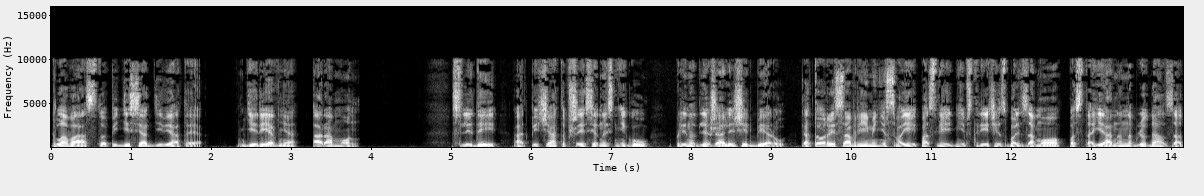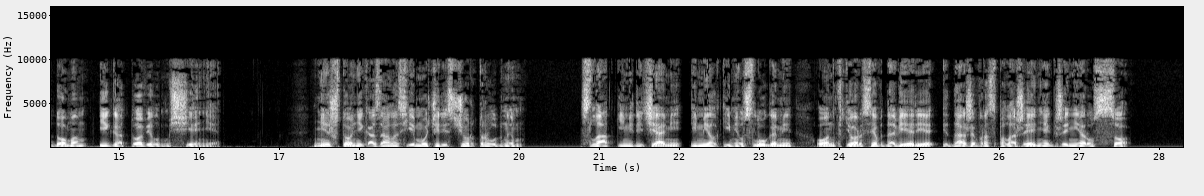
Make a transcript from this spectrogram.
Глава 159. Деревня Арамон. Следы, отпечатавшиеся на снегу, принадлежали Жильберу, который со времени своей последней встречи с Бальзамо постоянно наблюдал за домом и готовил мщение. Ничто не казалось ему чересчур трудным. Сладкими речами и мелкими услугами он втерся в доверие и даже в расположение к жене Руссо.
